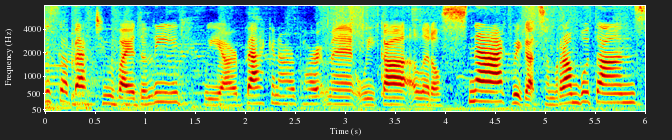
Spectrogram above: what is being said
Just got back to Valladolid. We are back in our apartment. We got a little snack. We got some rambutans.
